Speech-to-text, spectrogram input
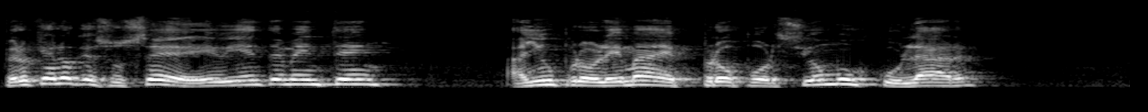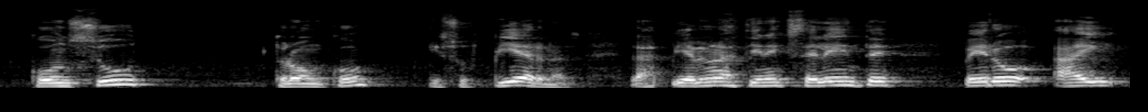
pero ¿qué es lo que sucede? Evidentemente hay un problema de proporción muscular con su tronco y sus piernas. Las piernas las tiene excelentes, pero hay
